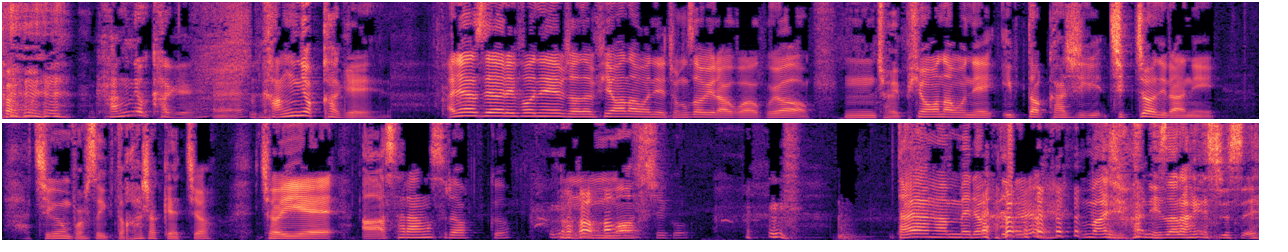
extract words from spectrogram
강력하게. 강력하게. 안녕하세요, 리포님. 저는 피어나머니의 종섭이라고 하고요. 음, 저희 피어나머니에 입덕하시기 직전이라니. 아, 지금 벌써 입덕하셨겠죠? 저희의, 아, 사랑스럽고, 음, 멋지고, 다양한 매력들을 많이 많이 사랑해 주세요.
